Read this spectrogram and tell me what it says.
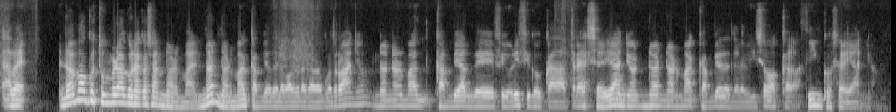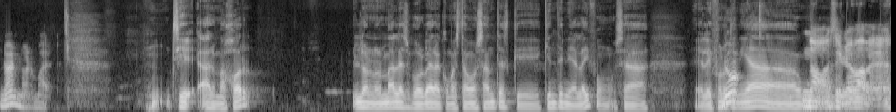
a ver, nos hemos acostumbrado a que una cosa es normal. No es normal cambiar de lavadora cada cuatro años, no es normal cambiar de frigorífico cada tres, seis años, no es normal cambiar de televisor cada cinco o seis años. No es normal. Sí, a lo mejor lo normal es volver a como estábamos antes, que ¿quién tenía el iPhone? O sea, el iPhone no, tenía. No, así que va a haber.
